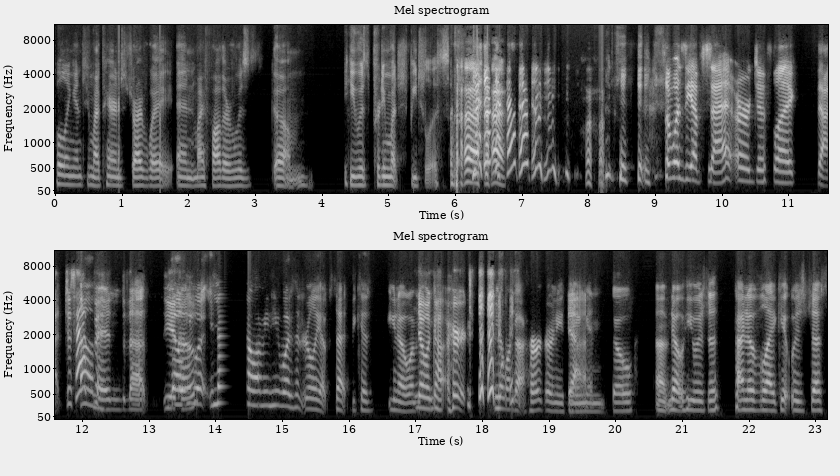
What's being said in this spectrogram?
pulling into my parents' driveway, and my father was, um, he was pretty much speechless. so was he upset or just like that just Um, happened? that you no, know, wa- no, no, I mean he wasn't really upset because you know, I mean, no one got hurt. no one got hurt or anything, Yeah. and so um, no, he was just kind of like it was just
